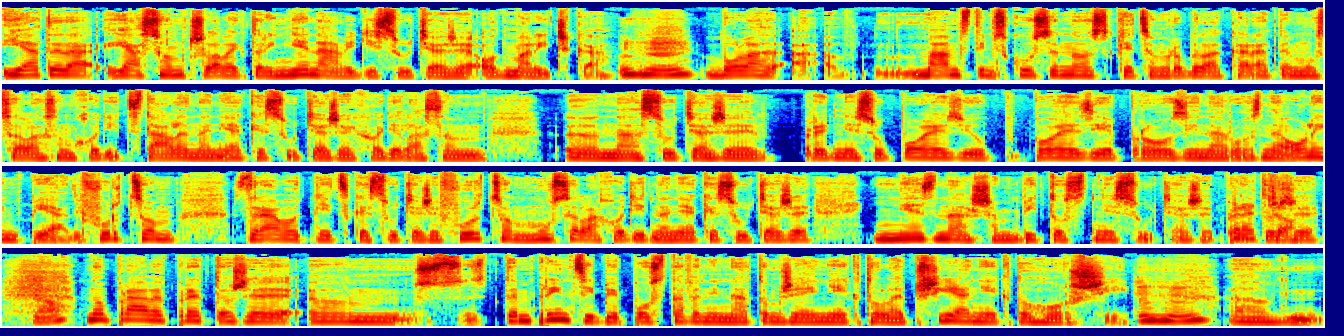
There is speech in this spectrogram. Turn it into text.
ja teda, ja som človek, ktorý nenávidí súťaže od malička. Mm-hmm. Bola, uh, mám s tým skúsenosť, keď som robila karate, musela som chodiť stále na nejaké súťaže. Chodila som e, na súťaže prednesu poéziu, poézie, prózy, na rôzne olimpiády. Furt som zdravotnícke súťaže, furt som musela chodiť na nejaké súťaže. Neznášam bytostne súťaže. Pretože, Prečo? No? no práve preto, že um, ten princíp je postavený na tom, že je niekto lepší a niekto horší. Um,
